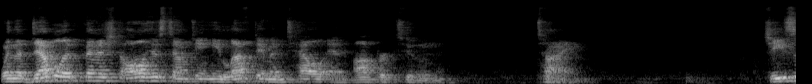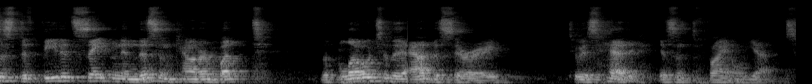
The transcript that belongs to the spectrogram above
When the devil had finished all his tempting, he left him until an opportune time. Jesus defeated Satan in this encounter, but the blow to the adversary, to his head, isn't final yet.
